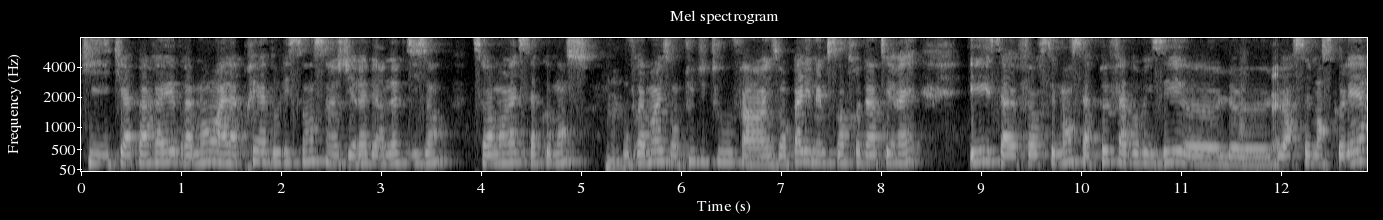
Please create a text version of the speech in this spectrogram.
qui, qui, apparaît vraiment à la préadolescence, hein, je dirais vers 9-10 ans. C'est vraiment là que ça commence, hmm. où vraiment, ils n'ont plus du tout, enfin, ils n'ont pas les mêmes centres d'intérêt. Et ça, forcément, ça peut favoriser euh, le, harcèlement scolaire.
